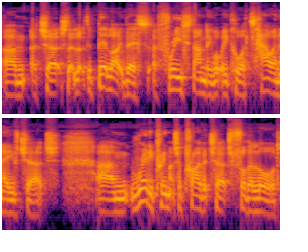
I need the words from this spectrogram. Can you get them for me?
um, a church that looked a bit like this a freestanding, what we call a tower nave church. Um, really, pretty much a private church for the Lord,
